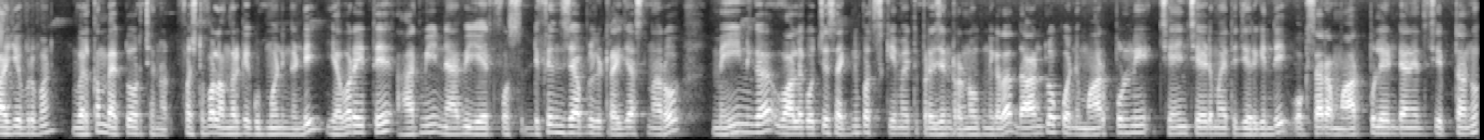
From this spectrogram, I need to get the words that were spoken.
Hi everyone welcome back to our channel first of all అందరికీ గుడ్ మార్నింగ్ అండి. ఎవరైతే army navy air force defence జాబ్లకి ట్రై చేస్తున్నారో మెయిన్గా వాళ్ళకి వచ్చేసి అగ్నిపత్ స్కీమ్ అయితే ప్రజెంట్ రన్ అవుతుంది కదా. దాంట్లో కొన్ని మార్పుల్ని చేంజ్ చేయడం అయితే జరిగింది. ఒకసారి ఆ మార్పులు ఏంటి అనేది చెప్తాను.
